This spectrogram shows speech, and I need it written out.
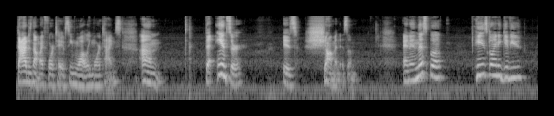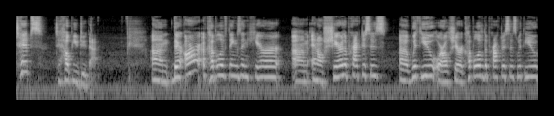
that is not my forte. I've seen WALL-E more times. Um, the answer is shamanism. And in this book, he's going to give you tips to help you do that. Um, there are a couple of things in here, um, and I'll share the practices uh, with you, or I'll share a couple of the practices with you.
